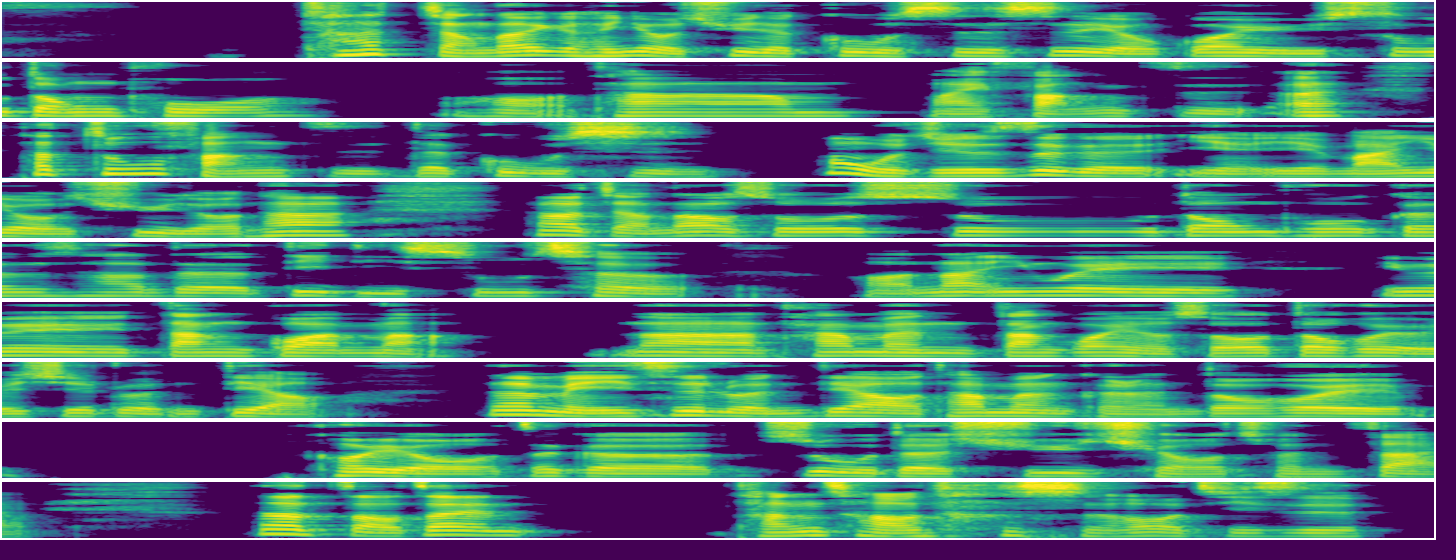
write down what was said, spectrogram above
他讲到一个很有趣的故事，是有关于苏东坡哦，他买房子哎，他租房子的故事。那我觉得这个也也蛮有趣的。他他讲到说，苏东坡跟他的弟弟苏辙啊，那因为因为当官嘛，那他们当官有时候都会有一些轮调。那每一次轮调，他们可能都会会有这个住的需求存在。那早在唐朝的时候，其实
